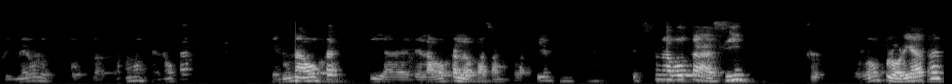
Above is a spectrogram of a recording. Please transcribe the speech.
primero los, plasmamos en hoja, en una hoja, y de la hoja lo pasamos a la piel. Es una bota así, perdón, floreada,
